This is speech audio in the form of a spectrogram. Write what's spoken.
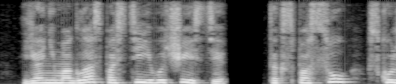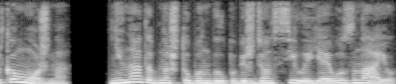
— «я не могла спасти его чести, так спасу, сколько можно. Не надобно, чтобы он был побежден силой, я его знаю.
